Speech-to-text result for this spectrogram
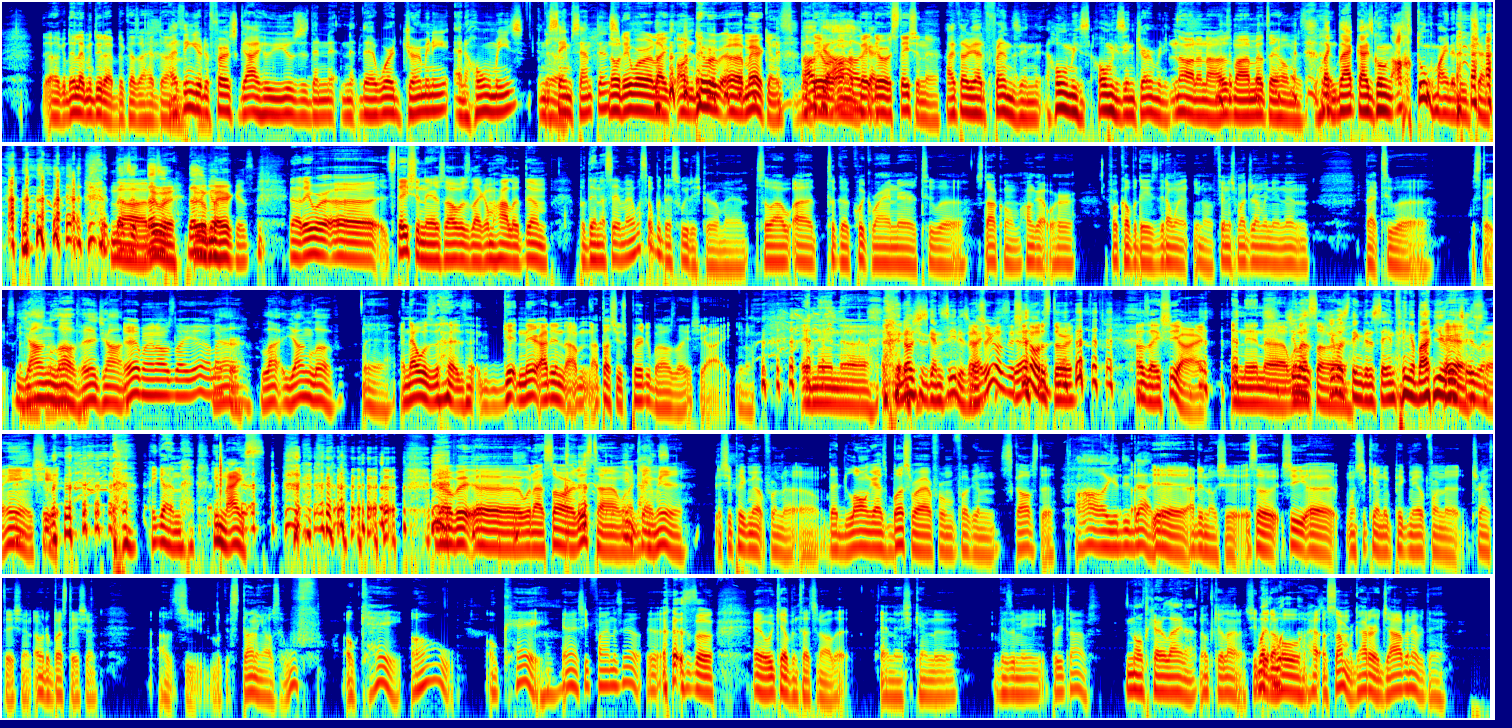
Uh, they let me do that because I had done. I think you're the first guy who uses the the word Germany and homies in the Yeah. same sentence. no, they were like on. They were uh, Americans, but they were on ah, the. Ba- okay. They were stationed there. I thought you had friends in homies, homies in Germany. No, no, no. It was my military homies. Like black guys going, Achtung, meine Liebchen. no, Doesn't- they were they were go. Americans. No, they were uh stationed there, so I was like, I'm holler at them. But then I said, man, what's up with that Swedish girl, man? So I I took a quick ride there to uh Stockholm, hung out with her for a couple days. Then I went, you know, finished my Germany and then back to uh the states. Young love, eh, John? Yeah, man. I was like, yeah, I like Yeah. her. Young love. Yeah, and that was getting there. I didn't. I, I thought she was pretty, but I was like, she alright, you know. and then uh You know she's gonna see this, right? She was, Yeah. she know the story. I was like, she all right. And then uh, when was, I saw she her, was thinking the same thing about you. yeah, She's so like, he ain't shit. he got, he nice. no, but uh, when I saw her this time when He I came here, and she picked me up from the um, that long ass bus ride from fucking Skavsta. oh, you did that. Yeah, I didn't know shit. So she, uh, when she came to pick me up from the train station or the bus station, I was she looking stunning. I was like, oof, okay, oh, okay, uh-huh. yeah, she fine as hell. Yeah. so yeah, we kept in touch and all that, and then she came to visit me three times, North Carolina. North Carolina. She What- did a what- whole ha- a summer, got her a job and everything.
